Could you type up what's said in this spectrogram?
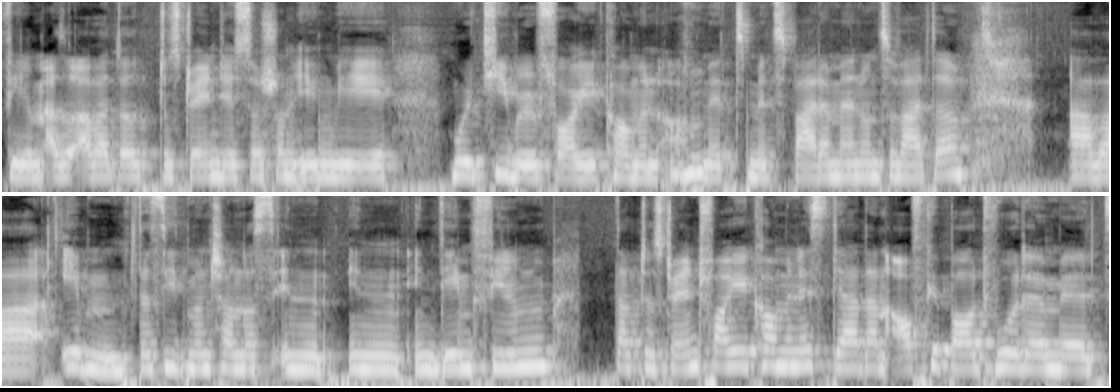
Film, also aber Doctor Strange ist ja schon irgendwie multiple vorgekommen, auch mit, mit Spider-Man und so weiter. Aber eben, da sieht man schon, dass in, in, in dem Film Dr. Strange vorgekommen ist, der dann aufgebaut wurde mit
